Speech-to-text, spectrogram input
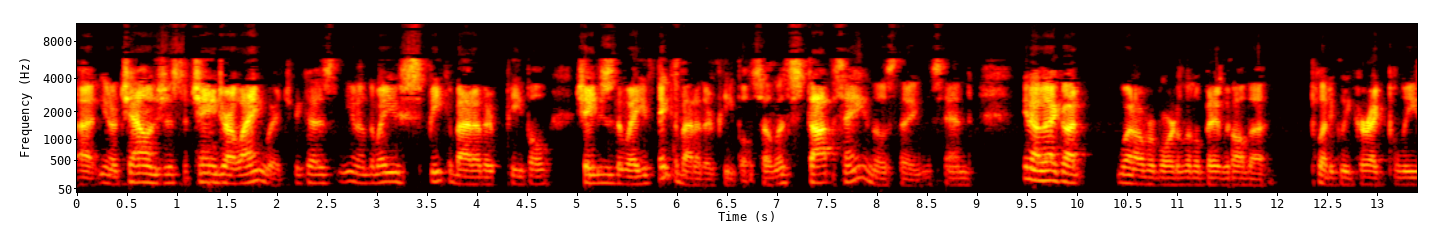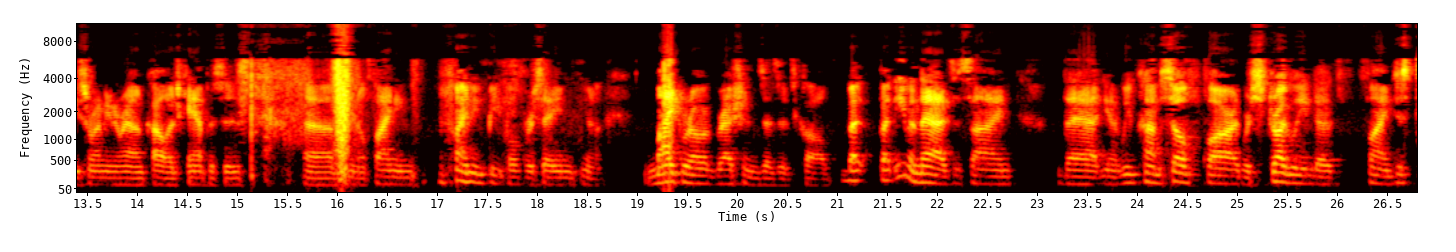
Uh, you know, challenged us to change our language because you know the way you speak about other people changes the way you think about other people. So let's stop saying those things. And you know that got went overboard a little bit with all the politically correct police running around college campuses, uh, you know, finding finding people for saying, you know, microaggressions as it's called. But but even that is a sign that you know we've come so far. We're struggling to find just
